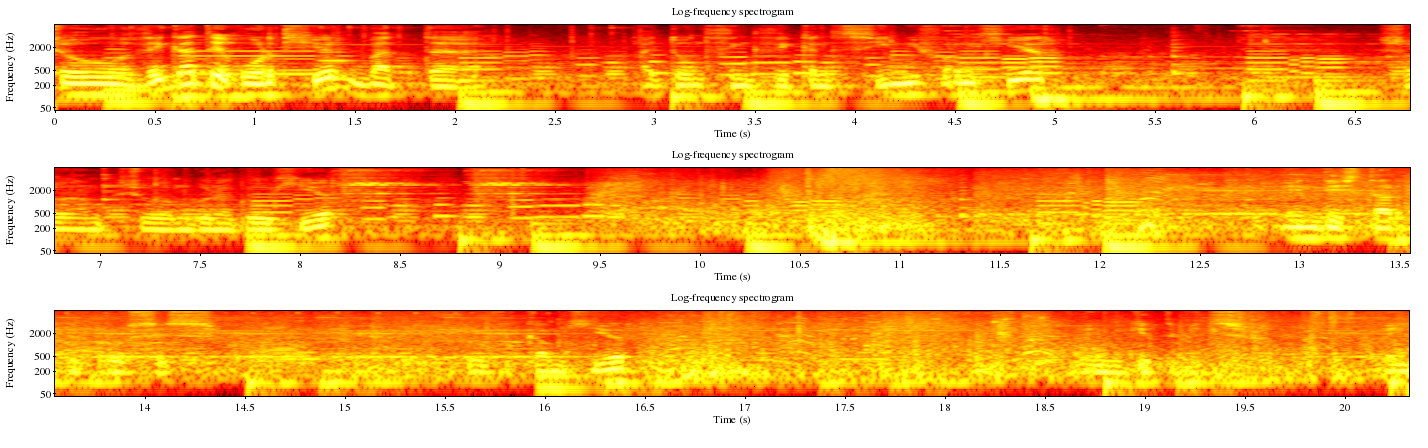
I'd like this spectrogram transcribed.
So, they got a word here, but uh, I don't think they can see me from here. So I'm, so I'm gonna go here. And they start the process. So you come here, and get the bits. And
